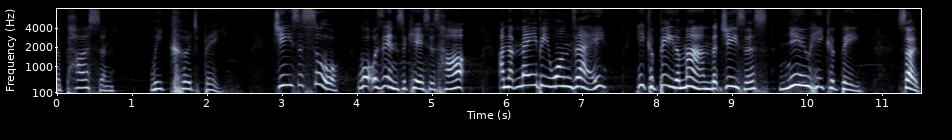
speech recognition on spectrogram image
the person we could be. Jesus saw what was in Zacchaeus' heart, and that maybe one day he could be the man that Jesus knew he could be. So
